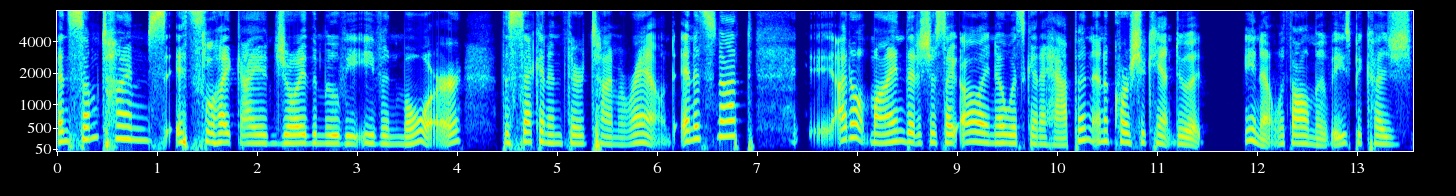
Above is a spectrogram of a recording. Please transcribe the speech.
And sometimes it's like I enjoy the movie even more the second and third time around. And it's not, I don't mind that it's just like, oh, I know what's going to happen. And of course, you can't do it, you know, with all movies because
